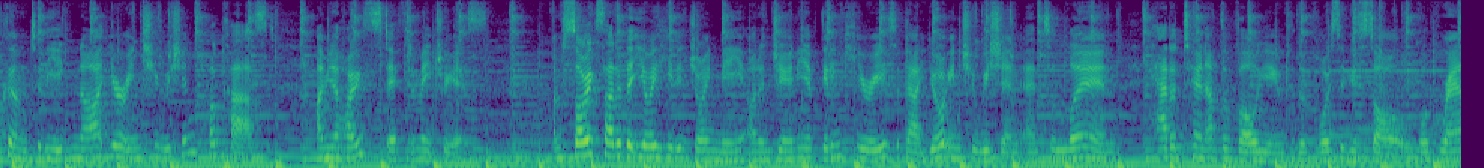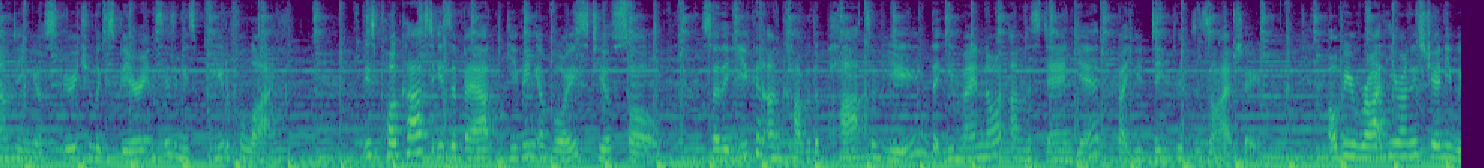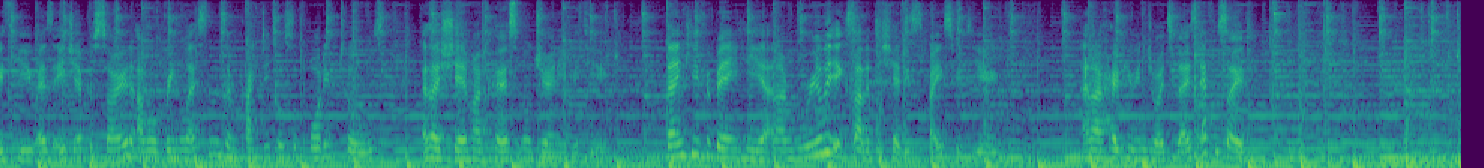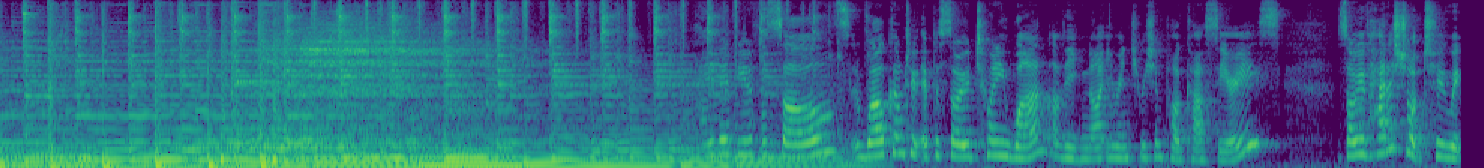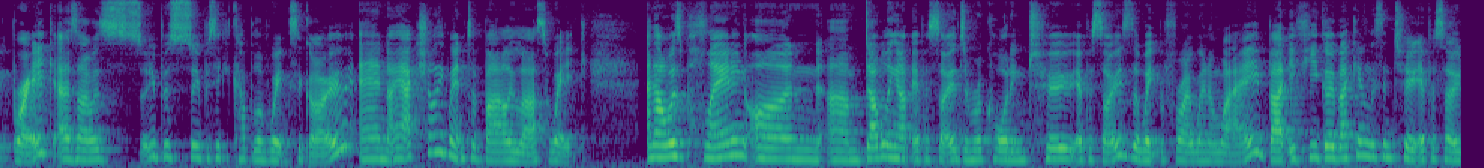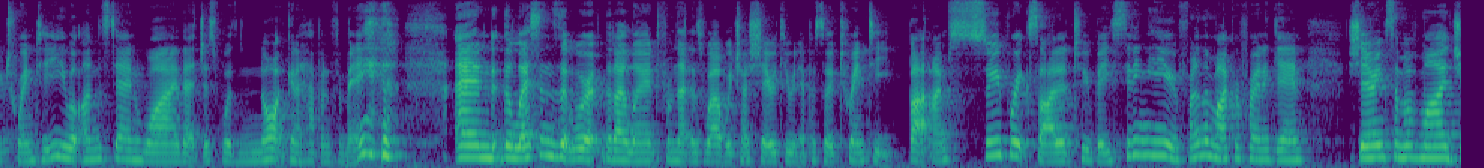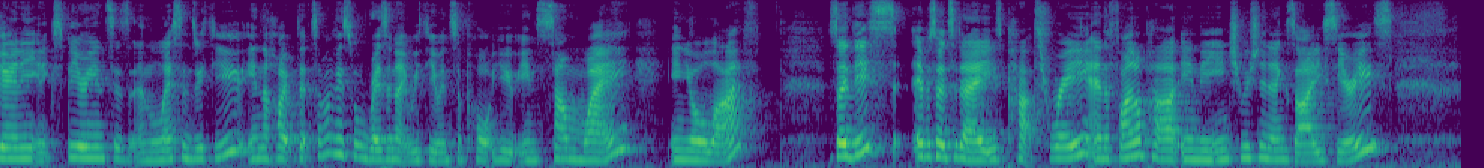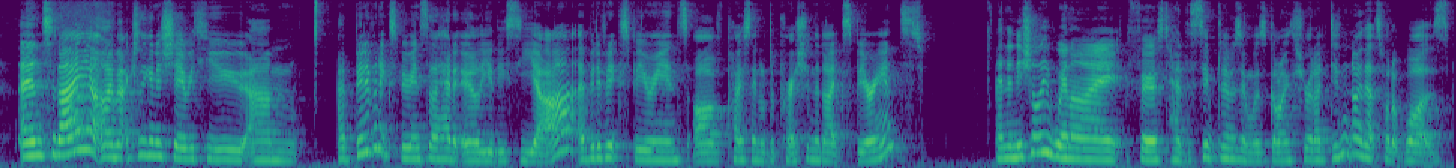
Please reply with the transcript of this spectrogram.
Welcome to the Ignite Your Intuition podcast. I'm your host, Steph Demetrious. I'm so excited that you are here to join me on a journey of getting curious about your intuition and to learn how to turn up the volume to the voice of your soul while grounding your spiritual experiences in this beautiful life. This podcast is about giving a voice to your soul so that you can uncover the parts of you that you may not understand yet, but you deeply desire to. I'll be right here on this journey with you as each episode I will bring lessons and practical supportive tools as I share my personal journey with you. Thank you for being here, and I'm really excited to share this space with you. And I hope you enjoyed today's episode. Hey there, beautiful souls, welcome to episode 21 of the Ignite Your Intuition podcast series. So we've had a short two week break as I was super, super sick a couple of weeks ago, and I actually went to Bali last week. And I was planning on um, doubling up episodes and recording two episodes the week before I went away. But if you go back and listen to episode 20, you will understand why that just was not going to happen for me. and the lessons that were that I learned from that as well, which I share with you in episode 20. But I'm super excited to be sitting here in front of the microphone again sharing some of my journey and experiences and lessons with you in the hope that some of this will resonate with you and support you in some way in your life. So, this episode today is part three and the final part in the Intuition and Anxiety series. And today I'm actually going to share with you um, a bit of an experience that I had earlier this year, a bit of an experience of postnatal depression that I experienced. And initially, when I first had the symptoms and was going through it, I didn't know that's what it was.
